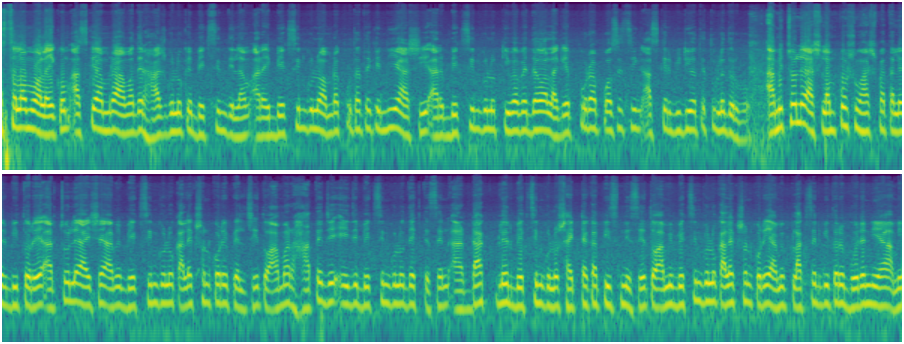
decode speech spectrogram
আসসালামু আলাইকুম। আজকে আমরা আমাদের হাঁসগুলোকে ভ্যাকসিন দিলাম আর এই ভ্যাকসিনগুলো আমরা কোথা থেকে নিয়ে আসি আর ভ্যাকসিনগুলো কীভাবে দেওয়া লাগে পুরো প্রসেসিং আজকের ভিডিওতে তুলে ধরবো। আমি চলে আসলাম পশু হাসপাতালের ভিতরে আর চলে আইসে আমি ভ্যাকসিনগুলো কালেকশন করে ফেলছি। তো আমার হাতে যে এই যে ভ্যাকসিনগুলো দেখতেছেন আর ডাক প্লের ভ্যাকসিনগুলো ষাট টাকা পিস নিছে। তো আমি ভ্যাকসিনগুলো কালেকশন করে আমি প্লাক্সের ভিতরে ভরে নিয়ে আমি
